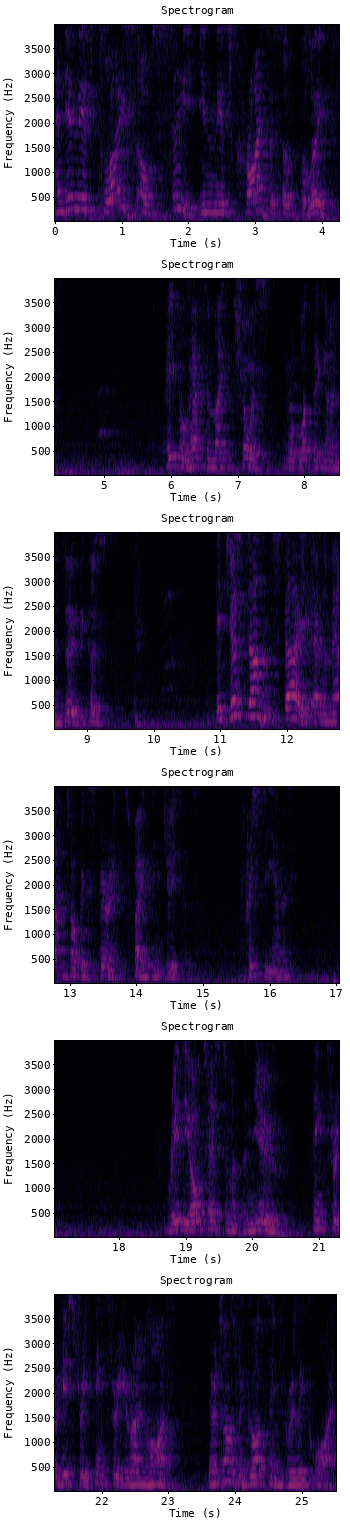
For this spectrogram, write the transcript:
And in this place of see, in this crisis of belief, people have to make a choice what they're going to do because it just doesn't stay as a mountaintop experience, faith in Jesus, Christianity. Read the Old Testament, the New, think through history, think through your own life. There are times when God seems really quiet.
